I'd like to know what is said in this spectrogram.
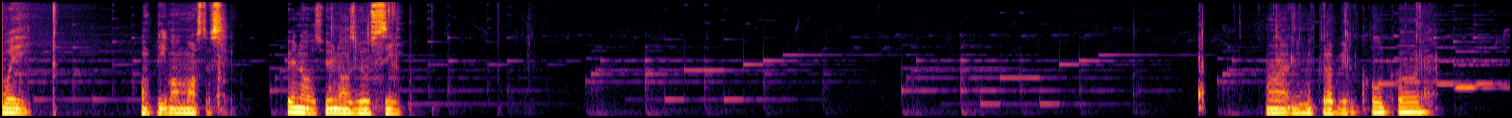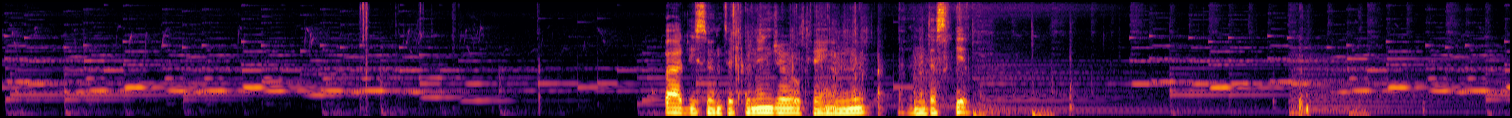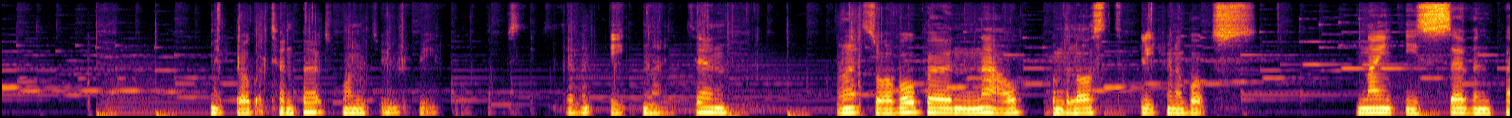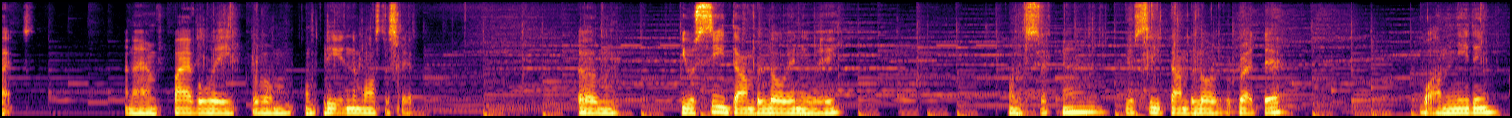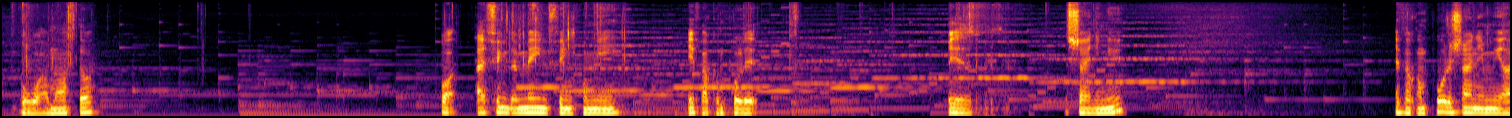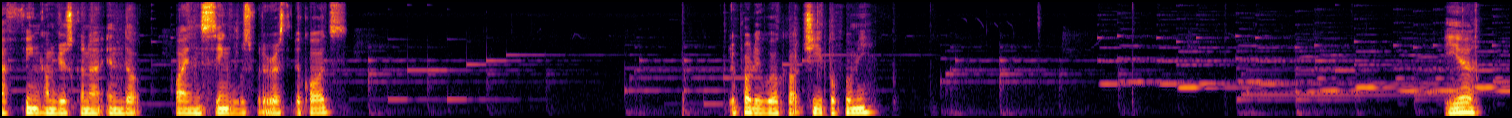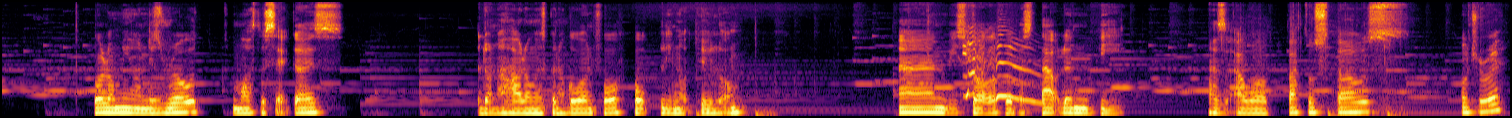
way complete my master set. Who knows, who knows, we'll see. Alright, let me grab you the code card. Badly sent to Ninja, okay, nope, and that's it. Make sure I got 10 packs. 1, 2, 3, 4, 5, 6, 7, 8, 9, 10. Alright, so I've opened now from the last Elite Trainer box 97 packs. And I am 5 away from completing the master set. Um, you'll see down below anyway. One second. You'll see down below right there what I'm needing or what I'm after. But I think the main thing for me, if I can pull it, is the Shiny Mew. If I can pull the Shiny Mew, I think I'm just gonna end up buying singles for the rest of the cards. It'll probably work out cheaper for me. Yeah. Follow me on this road to master set guys. I don't know how long it's gonna go on for. Hopefully not too long. And we start off with a Stoutland V. As our Battle Styles Ultra Rare.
